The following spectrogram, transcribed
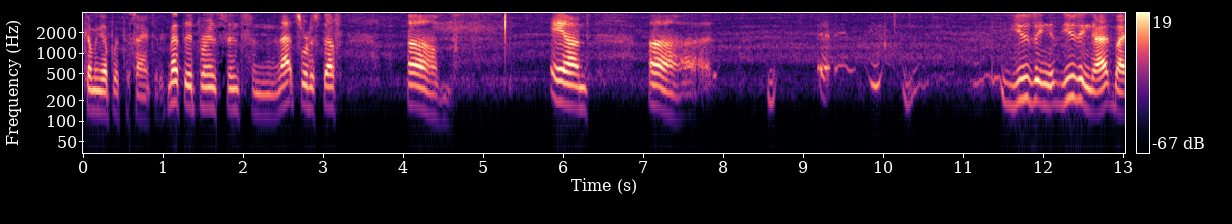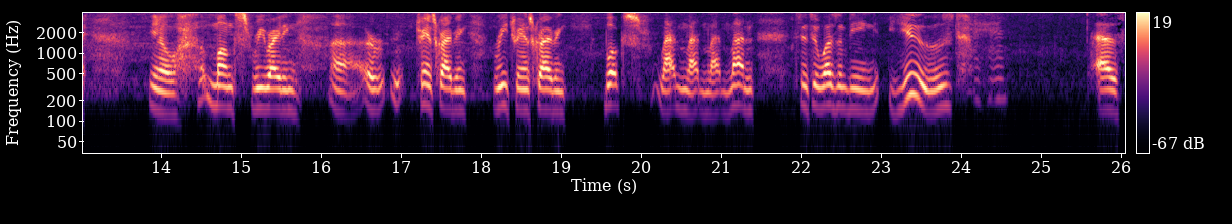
coming up with the scientific method, for instance, and that sort of stuff. Um, and uh, using using that by you know monks rewriting uh, or transcribing, retranscribing books, Latin, Latin, Latin, Latin, since it wasn't being used as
